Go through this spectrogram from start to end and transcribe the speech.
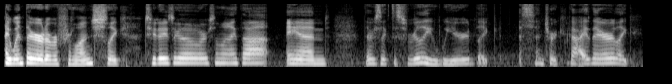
I went there or whatever for lunch like 2 days ago or something like that and there's like this really weird like eccentric guy there like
